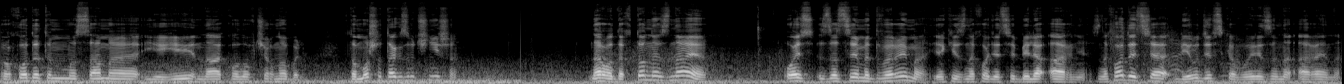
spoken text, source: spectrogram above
проходитимемо саме її на Call of Chernobyl. Тому що так зручніше. Народи, хто не знає, ось за цими дверима, які знаходяться біля Арні, знаходиться білдівська вирізана арена.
